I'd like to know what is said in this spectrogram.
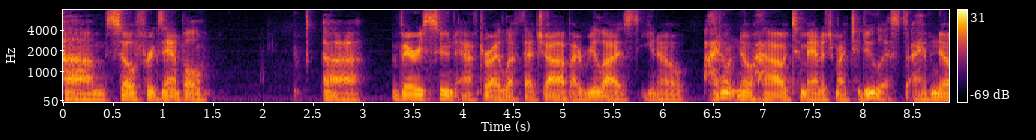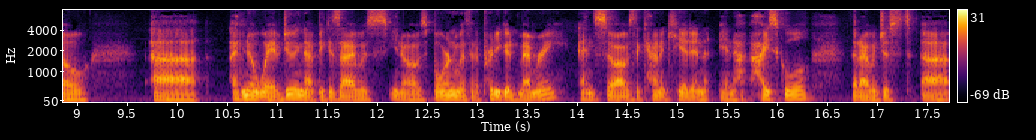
Um, so, for example, uh, very soon after I left that job, I realized, you know, I don't know how to manage my to-do list. I have no, uh, I have no way of doing that because I was, you know, I was born with a pretty good memory, and so I was the kind of kid in in high school that I would just, uh,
